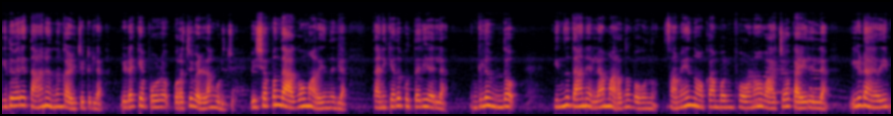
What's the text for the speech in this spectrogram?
ഇതുവരെ താനൊന്നും കഴിച്ചിട്ടില്ല. ഇടയ്ക്കെപ്പോഴോ കുറച്ച് വെള്ളം കുടിച്ചു. വിശപ്പും ദാഹവും അറിയുന്നില്ല. തനിക്കത് പുത്തരിയല്ല. എങ്കിലും എന്തോ. ഇന്ന് താൻ എല്ലാം മറന്നു പോകുന്നു. സമയം നോക്കാൻ പോലും ഫോണോ വാച്ചോ കയ്യിലില്ല. ഈ ഡയറിയും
